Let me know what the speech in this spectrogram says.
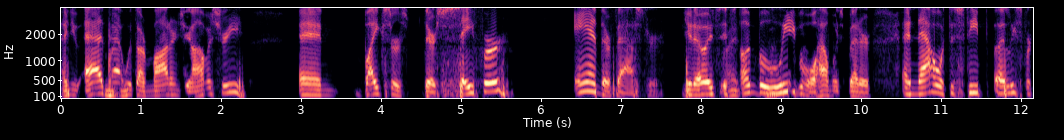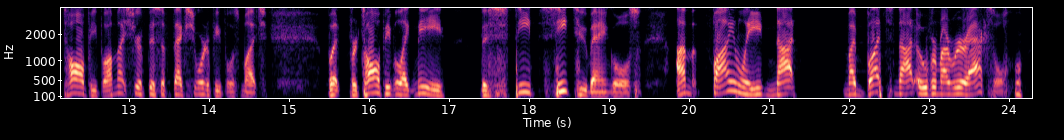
And you add that mm-hmm. with our modern geometry, and bikes are they're safer and they're faster. You know, it's right. it's unbelievable how much better. And now with the steep, at least for tall people, I'm not sure if this affects shorter people as much, but for tall people like me, the steep seat tube angles, I'm finally not my butt's not over my rear axle.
